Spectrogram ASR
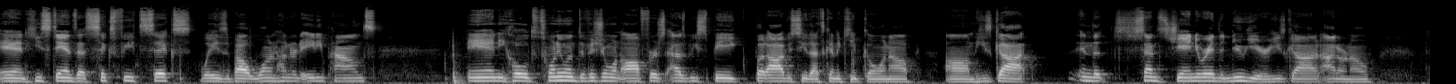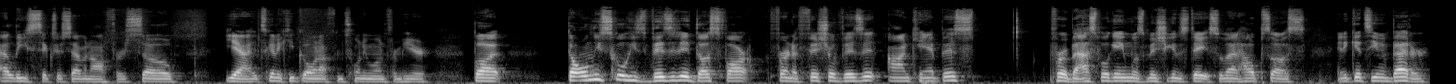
And he stands at six feet six, weighs about 180 pounds, and he holds 21 Division One offers as we speak. But obviously, that's going to keep going up. Um, he's got in the since January in the new year, he's got I don't know, at least six or seven offers. So yeah, it's going to keep going up from 21 from here. But the only school he's visited thus far for an official visit on campus for a basketball game was Michigan State, so that helps us, and it gets even better.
